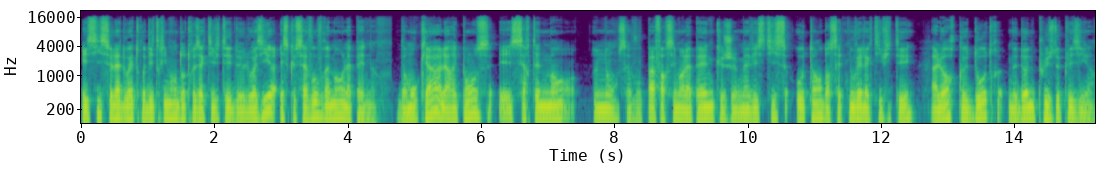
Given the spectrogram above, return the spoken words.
Et si cela doit être au détriment d'autres activités de loisirs, est-ce que ça vaut vraiment la peine? Dans mon cas, la réponse est certainement non, ça vaut pas forcément la peine que je m'investisse autant dans cette nouvelle activité alors que d'autres me donnent plus de plaisir.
